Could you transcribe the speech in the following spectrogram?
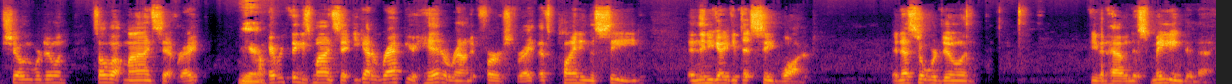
show that we're doing, it's all about mindset, right? Yeah. Everything is mindset. You got to wrap your head around it first, right? That's planting the seed, and then you got to get that seed watered. And that's what we're doing. Even having this meeting tonight,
